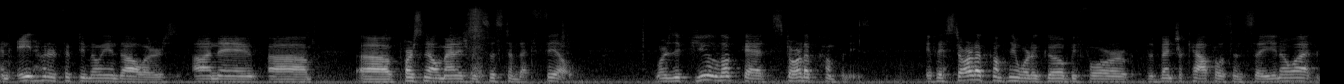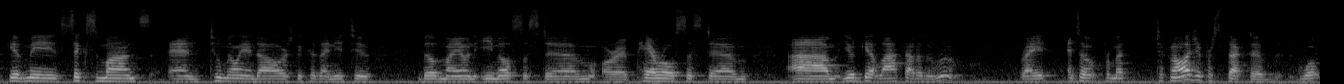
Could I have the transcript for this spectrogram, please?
and $850 million on a um, uh, personnel management system that failed. Whereas if you look at startup companies, if a startup company were to go before the venture capitalists and say, you know what, give me six months and $2 million because I need to build my own email system or a payroll system, um, you'd get laughed out of the room, right? And so from a technology perspective, what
